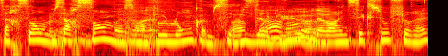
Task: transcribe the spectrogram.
ça ressemble. Ça ressemble, c'est un peu long comme ça, C'est bizarre poilu, hein, euh. d'avoir une section furet.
